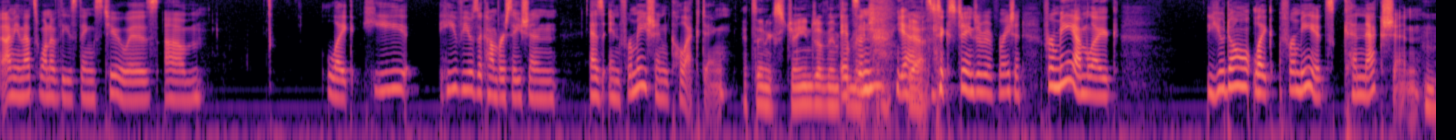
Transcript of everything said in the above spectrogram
I mean, that's one of these things too is um, like he he views a conversation as information collecting. It's an exchange of information. It's an, yeah, yeah, it's an exchange of information. For me, I'm like, you don't like. For me, it's connection, hmm.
